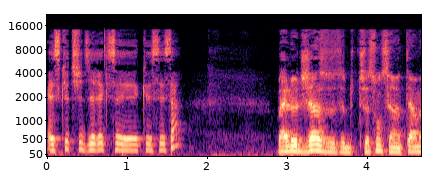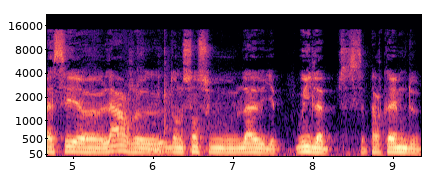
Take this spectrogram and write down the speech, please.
Est-ce que tu dirais que c'est ça? Bah, le jazz, de toute façon, c'est un terme assez euh, large, euh, dans le sens où là, y a, oui, là, ça parle quand même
